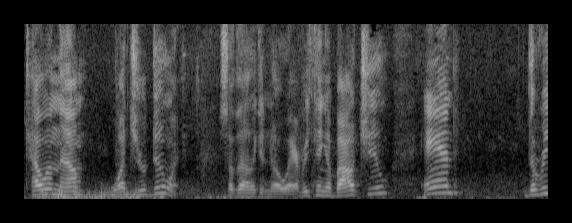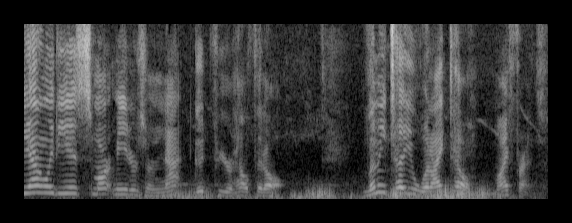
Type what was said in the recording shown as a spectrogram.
telling them what you're doing so that they can know everything about you. And the reality is smart meters are not good for your health at all let me tell you what I tell my friends,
